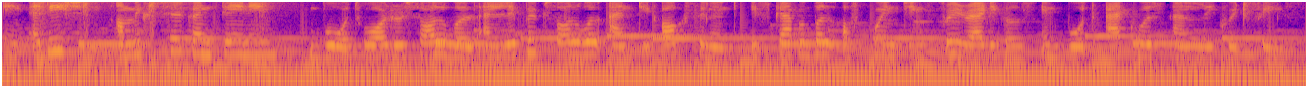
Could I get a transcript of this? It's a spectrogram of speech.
In addition, a mixture containing both water soluble and lipid soluble antioxidant is capable of quenching free radicals in both aqueous and liquid phase.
